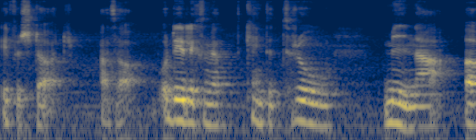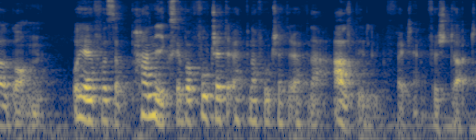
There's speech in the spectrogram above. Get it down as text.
är förstört. Alltså, och det är liksom, jag kan inte tro mina ögon. Och jag får så panik så jag bara fortsätter öppna, fortsätter öppna. Allt är verkligen förstört.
